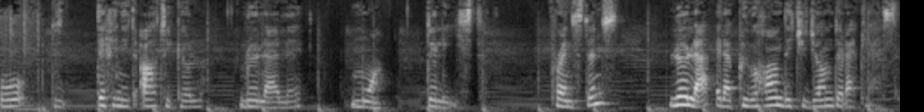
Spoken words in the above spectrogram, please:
Or the definite article le, les, moins, the least. For instance, Lola est la plus grande étudiante de la classe.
